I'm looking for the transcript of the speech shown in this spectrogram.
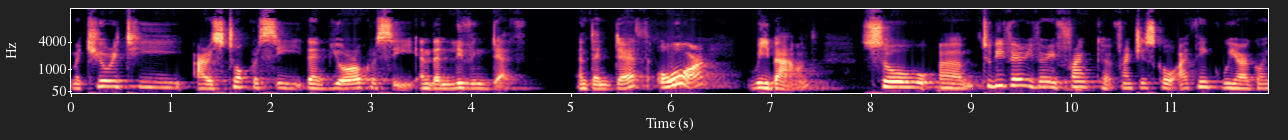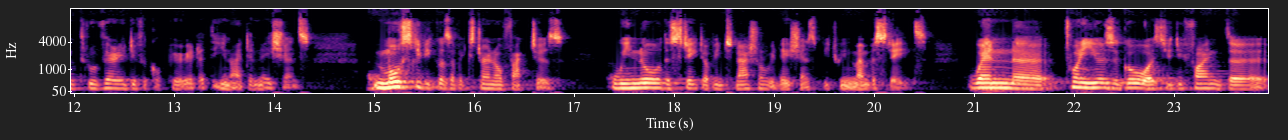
maturity, aristocracy, then bureaucracy, and then living death, and then death or rebound. So, um, to be very, very frank, uh, Francesco, I think we are going through a very difficult period at the United Nations, mostly because of external factors. We know the state of international relations between member states when uh, 20 years ago, as you defined, the,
